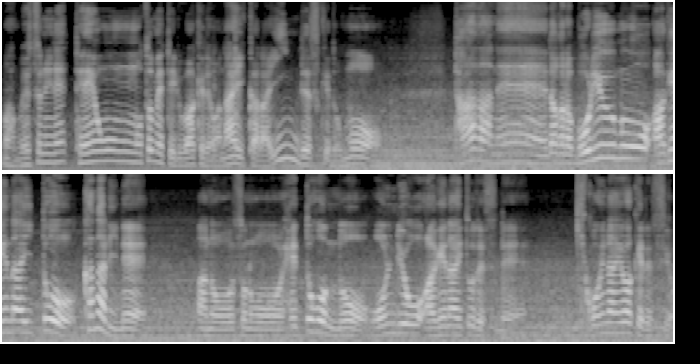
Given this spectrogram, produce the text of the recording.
まあ、別にね低音を求めているわけではないからいいんですけどもただねだからボリュームを上げないとかなりねあのそのヘッドホンの音量を上げないとですね聞こえないわけですよ。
